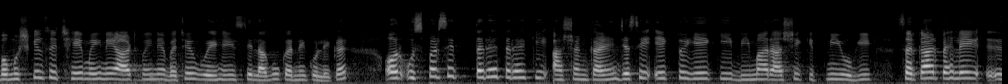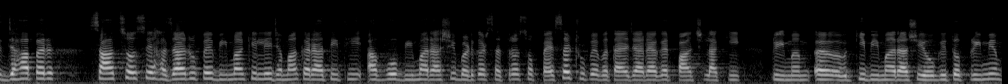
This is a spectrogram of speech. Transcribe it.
वह मुश्किल से छः महीने, आठ महीने बचे हुए हैं इसे लागू करने को लेकर और उस पर से तरह तरह की आशंकाएँ, जैसे एक तो ये कि बीमा राशि कितनी होगी। सरकार पहले, जहाँ पर 700 से हज़ार रुपये बीमा के लिए जमा कराती थी, अब वो बीमा राशि बढ़कर सत्रह सौ बताया जा रहा है। अगर पाँच लाख की प्रीमियम की बीमा राशि होगी तो प्रीमियम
